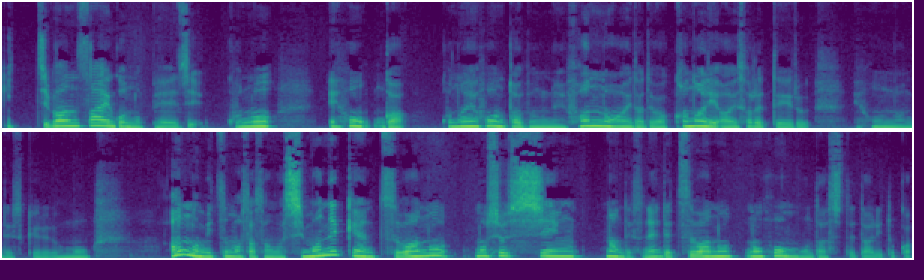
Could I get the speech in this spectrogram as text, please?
一番最後のページこの絵本がこの絵本多分ねファンの間ではかなり愛されている絵本なんですけれども庵野光政さんは島根県津和野の出身なんですね。で津和野の本も出してたりとか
